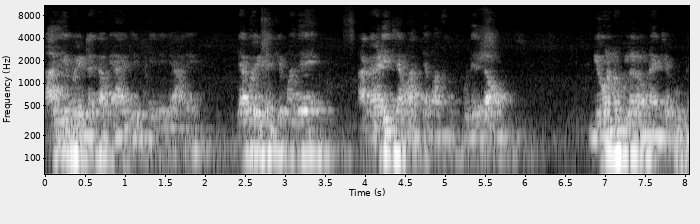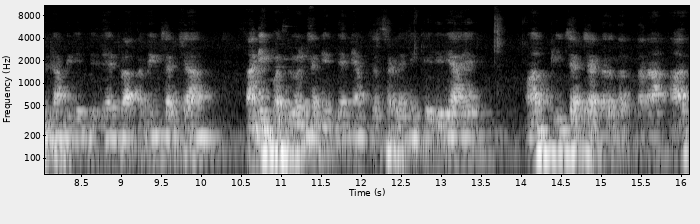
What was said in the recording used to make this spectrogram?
आज ही बैठक आम्ही आयोजित केलेली आहे. या बैठकीमध्ये आघाडीच्या माध्यमातून पुढे जाऊन निवडणूक लढवण्याच्या भूमिका आम्ही घेतलेली आहे. प्राथमिक चर्चा स्थानिक पातळीवरच्या नेत्यांनी आमच्या सगळ्यांनी केलेली आहे. मग ती चर्चा करत असताना आज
